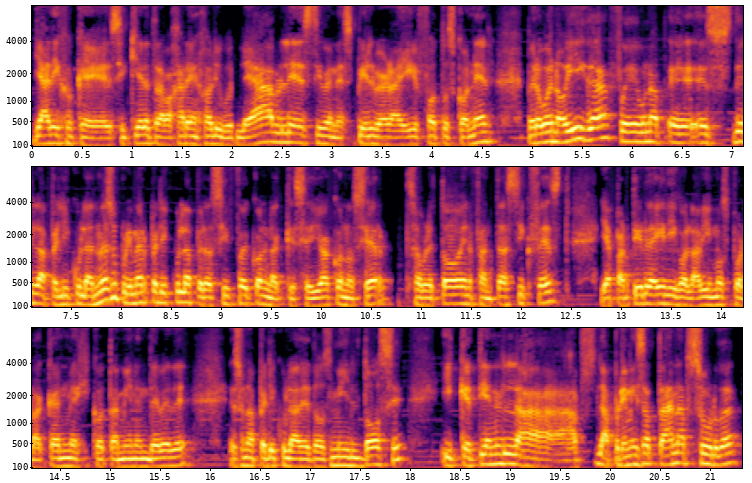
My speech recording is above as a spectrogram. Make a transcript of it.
ya dijo que si quiere trabajar en Hollywood le hable, Steven Spielberg ahí fotos con él. Pero bueno, Iga fue una, eh, es de la película, no es su primer película, pero sí fue con la que se dio a conocer, sobre todo en Fantastic Fest. Y a partir de ahí, digo, la vimos por acá en México también en DVD. Es una película de 2012 y que tiene la, la premisa tan absurda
